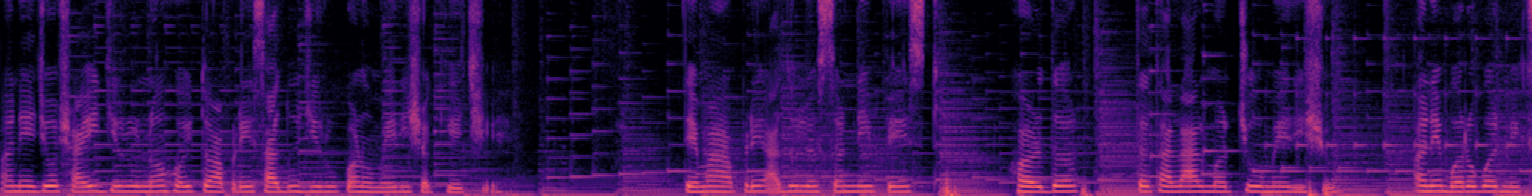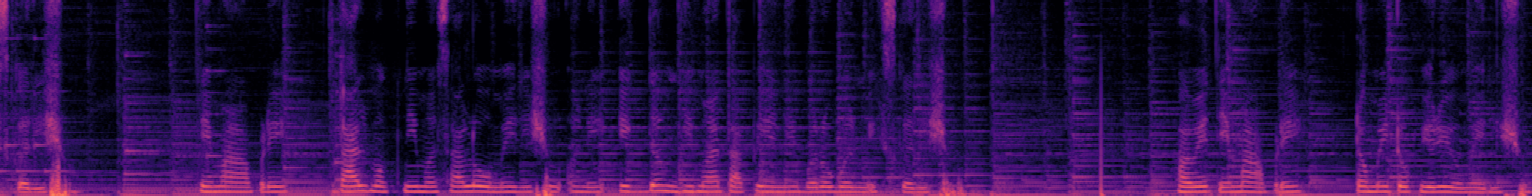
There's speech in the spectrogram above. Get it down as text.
અને જો શાહી જીરું ન હોય તો આપણે સાદું જીરું પણ ઉમેરી શકીએ છીએ. તેમાં આપણે આદુ લસણની પેસ્ટ, હળદર તથા લાલ મરચું ઉમેરીશું અને બરોબર મિક્સ કરીશું. તેમાં આપણે દાલ મખની મસાલો ઉમેરીશું અને એકદમ ધીમા તાપે એને બરોબર મિક્સ કરીશું. હવે તેમાં આપણે ટમેટો પ્યુરી ઉમેરીશું.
